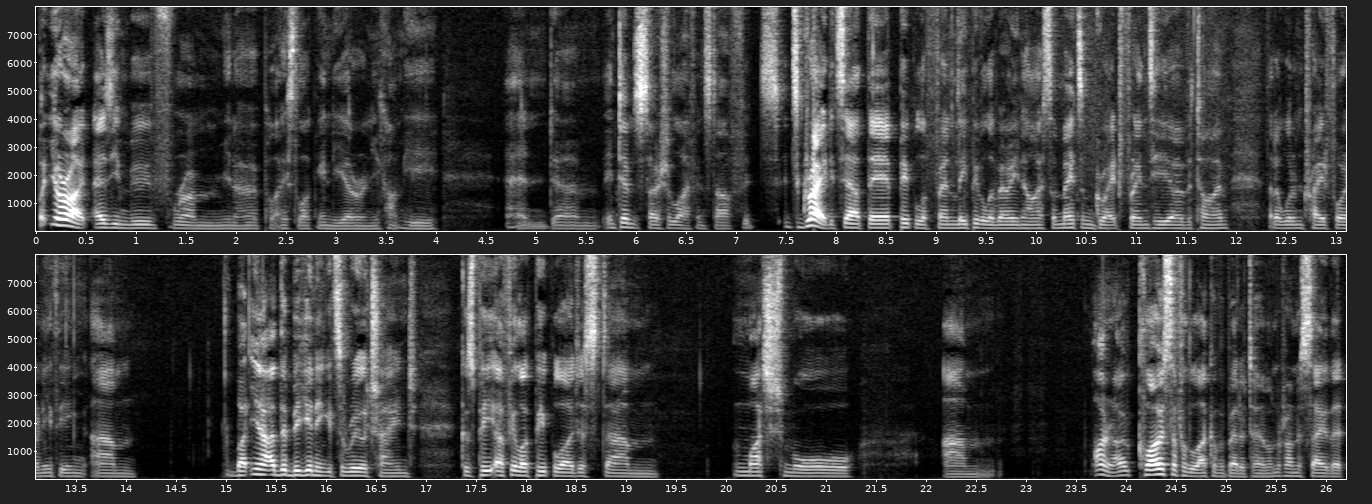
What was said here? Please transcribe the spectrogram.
But you're right, as you move from, you know, a place like India and you come here, and um, in terms of social life and stuff, it's it's great. It's out there. People are friendly. People are very nice. I've made some great friends here over time that I wouldn't trade for anything. Um, but you know, at the beginning, it's a real change because pe- I feel like people are just um, much more. Um, I don't know, closer for the lack of a better term. I'm not trying to say that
